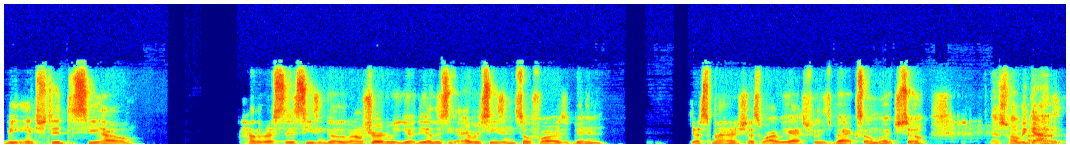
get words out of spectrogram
be interested to see how how the rest of the season goes. But I'm sure it'll be good. The other se- every season so far has been a smash. That's why we asked for this back so much. So That's why we got uh, it.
